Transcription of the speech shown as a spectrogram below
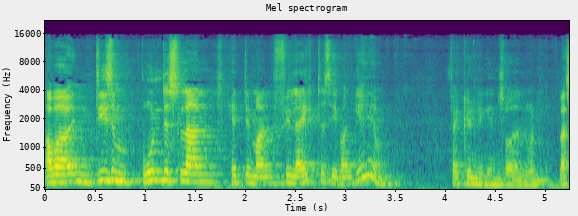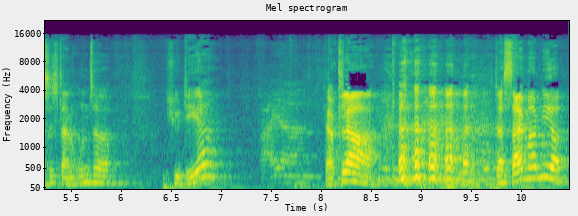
Aber in diesem Bundesland hätte man vielleicht das Evangelium verkündigen sollen. Und was ist dann unser Judäa? Bayern. Ja klar, das sei mal mir.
